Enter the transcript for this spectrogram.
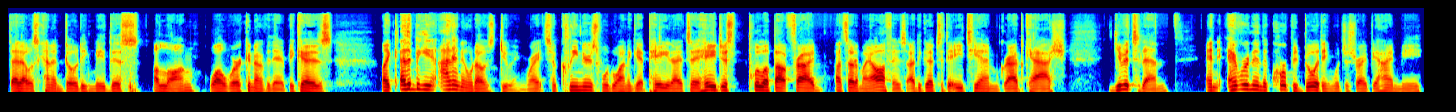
that I was kind of building me this along while working over there because like at the beginning I didn't know what I was doing, right? So cleaners would want to get paid. I'd say, "Hey, just pull up outside outside of my office." I'd go to the ATM, grab cash, give it to them and everyone in the corporate building, which is right behind me,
